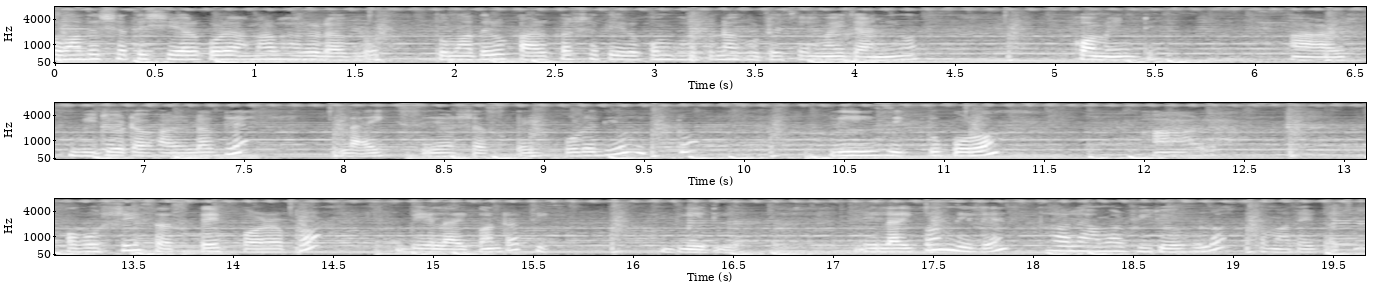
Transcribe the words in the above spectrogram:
তোমাদের সাথে শেয়ার করে আমার ভালো লাগল। তোমাদেরও কার কার সাথে এরকম ঘটনা ঘটেছে আমায় জানিও কমেন্টে আর ভিডিওটা ভালো লাগলে লাইক শেয়ার সাবস্ক্রাইব করে দিও একটু। প্লিজ একটু করো। আর অবশ্যই সাবস্ক্রাইব করার পর বেল আইকনটা ঠিক দিয়ে দিও। বেল আইকন দিলে তাহলে আমার ভিডিওগুলো তোমাদের কাছে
